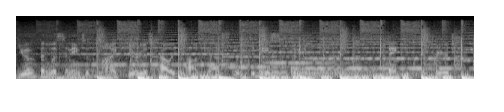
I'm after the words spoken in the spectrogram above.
You have been listening to the My Curious Colleague podcast with Denise Venneri. Thank you for your time.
